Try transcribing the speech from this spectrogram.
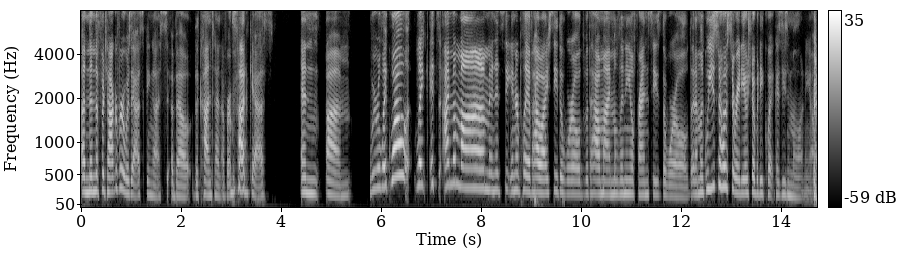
and then the photographer was asking us about the content of our podcast and um we were like well like it's i'm a mom and it's the interplay of how i see the world with how my millennial friend sees the world and i'm like we used to host a radio show but he quit because he's a millennial she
